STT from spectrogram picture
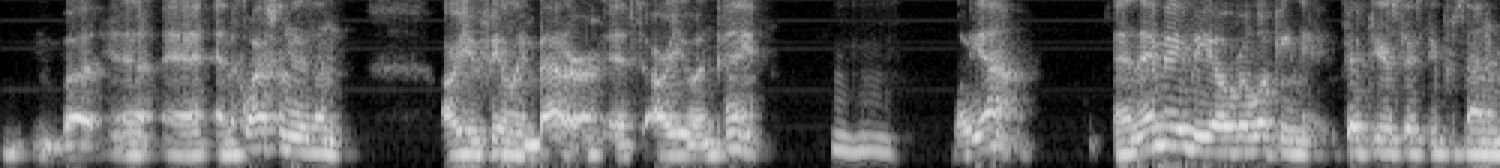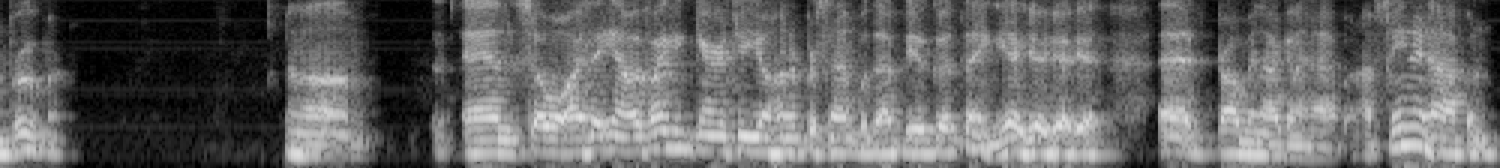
but and the question isn't, "Are you feeling better?" It's, "Are you in pain?" Mm-hmm. Well, yeah. And they may be overlooking 50 or 60% improvement. Um, and so I say, you know, if I could guarantee you 100%, would that be a good thing? Yeah, yeah, yeah, yeah. It's probably not going to happen. I've seen it happen.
